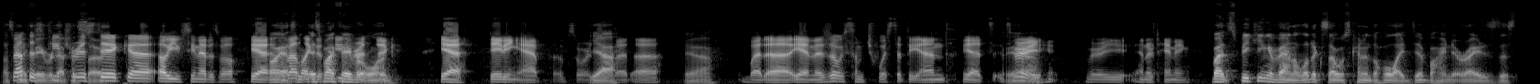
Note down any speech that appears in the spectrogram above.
That's about my this favorite futuristic. Uh, oh, you've seen that as well? Yeah. Oh, yeah, about it's- like it's this my favorite one. futuristic- Yeah, dating app of sorts. Yeah. But uh, Yeah. but uh, yeah, and there's always some twist at the end. Yeah, it's it's Yeah. very very entertaining. But speaking of analytics, that was kind of the whole idea behind it, right? Is this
